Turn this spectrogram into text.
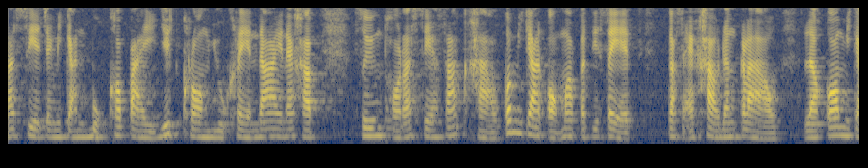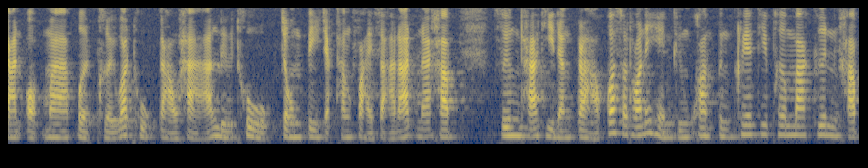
รัสเซียจะมีการบุกเข้าไปยึดครองยูเครนได้นะครับ ซึ่งพอรัสเซียทราบข่าวก็มีการออกมาปฏิเสธ กระแสข่าวดังกล่าว แล้วก็มีการออกมาเปิดเผยว่าถูกกล่าวหาหรือถูกโจมตีจากทางฝ่ายสหรัฐนะครับ ซึ่งท่าทีดังกล่าวก็สะท้อนให้เห็นถึงความตึงเครียดที่เพิ่มมากขึ้นครับ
